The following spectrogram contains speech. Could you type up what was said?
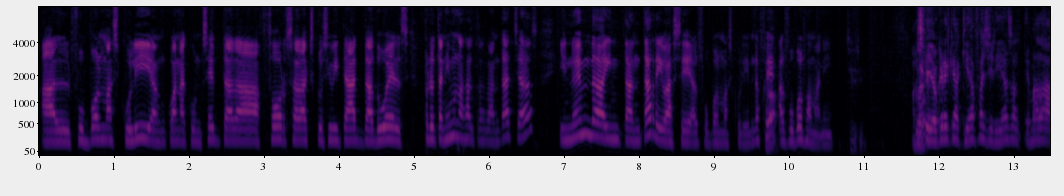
al futbol masculí en quant a concepte de força, d'explosivitat, de duels, però tenim unes altres avantatges i no hem d'intentar arribar a ser el futbol masculí, hem de fer Clar. el futbol femení. Sí, sí. És que jo crec que aquí afegiries el tema de...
